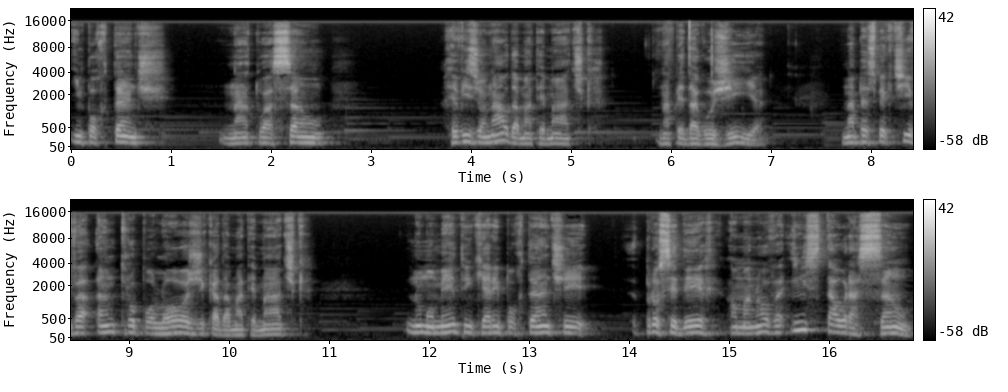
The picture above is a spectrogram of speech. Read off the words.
importante na atuação revisional da matemática na pedagogia, na perspectiva antropológica da matemática, no momento em que era importante proceder a uma nova instauração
